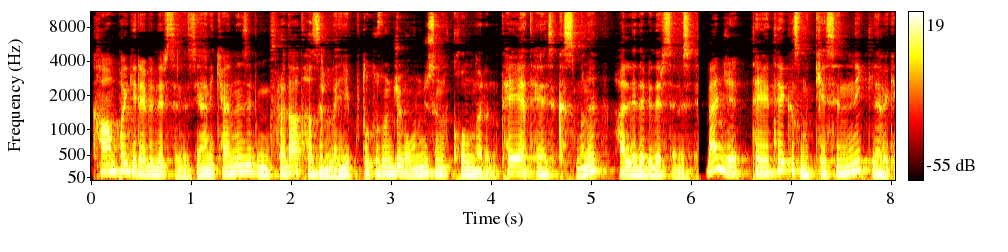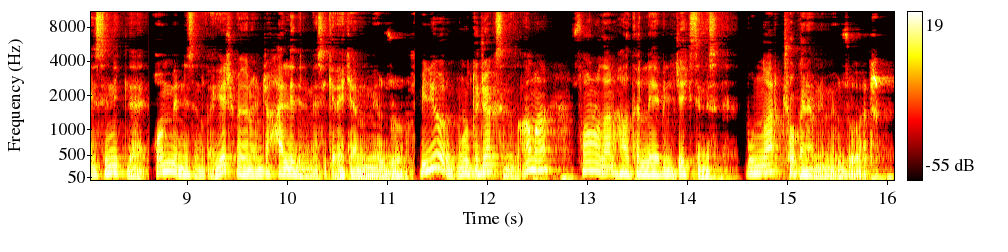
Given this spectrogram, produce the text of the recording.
kampa girebilirsiniz. Yani kendinize bir müfredat hazırlayıp 9. ve 10. sınıf konuların TYT kısmını halledebilirsiniz. Bence TYT kısmı kesinlikle ve kesinlikle 11. sınıfa geçmeden önce halledilmesi gereken bir mevzu. Biliyorum unutacaksınız ama sonradan hatırlayabileceksiniz. Bunlar çok önemli mevzular.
